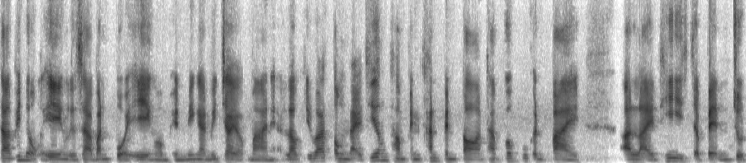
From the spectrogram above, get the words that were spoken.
ทางพี่หนงเองหรือสถาบันป่วยเองผมเห็นมีงานวิจัยออกมาเนี่ยเราคิดว่าตรงไหนที่ต้องทำเป็นขั้นเป็นตอนทำควบคู่กันไป อะไรที่จะเป็นจุด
